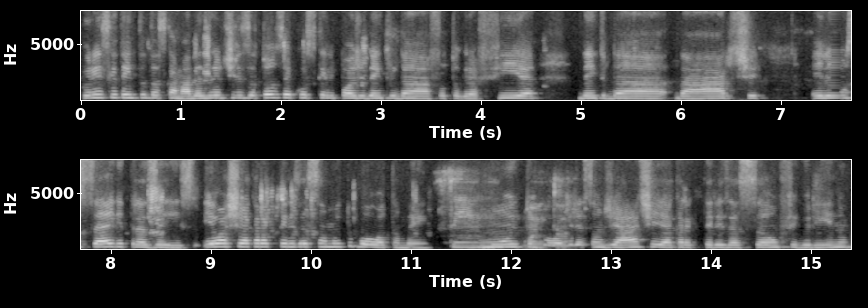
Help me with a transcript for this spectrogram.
Por isso que tem tantas camadas. Ele utiliza todos os recursos que ele pode dentro da fotografia, dentro da, da arte. Ele consegue trazer isso. E eu achei a caracterização muito boa também. Sim. Muito, muito. boa. A direção de arte e a caracterização, figurino.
